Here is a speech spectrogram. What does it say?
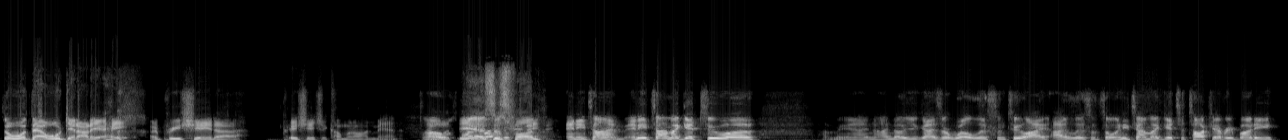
so with that, we'll get out of here. Hey, I appreciate uh appreciate you coming on, man. That Oh, was- it's yeah, it's just fun. Anytime, anytime I get to, uh, I mean, I know, I know you guys are well listened to. I, I listen, so anytime I get to talk to everybody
